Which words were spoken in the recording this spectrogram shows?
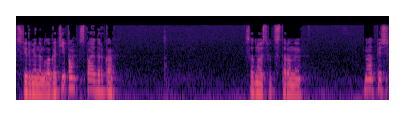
с фирменным логотипом Спайдерка. С одной стороны надпись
